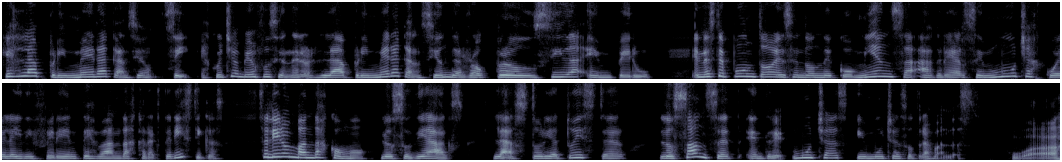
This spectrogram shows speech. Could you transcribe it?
que es la primera canción, sí, escuchen bien fusioneros, la primera canción de rock producida en Perú. En este punto es en donde comienza a crearse mucha escuela y diferentes bandas características. Salieron bandas como Los Zodiacs, la Astoria Twister, los Sunset, entre muchas y muchas otras bandas. ¡Wow!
